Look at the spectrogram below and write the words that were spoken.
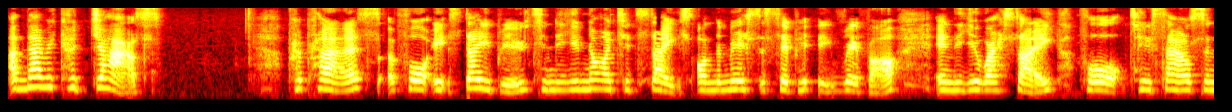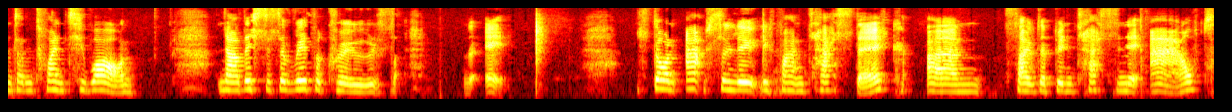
American Jazz prepares for its debut in the United States on the Mississippi River in the USA for 2021 now this is a river cruise. It's done absolutely fantastic. Um so they've been testing it out.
